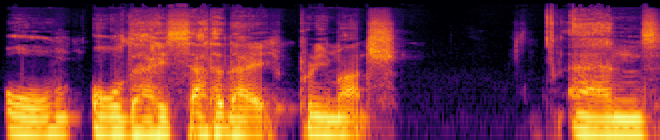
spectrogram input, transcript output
all, all day Saturday, pretty much. And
